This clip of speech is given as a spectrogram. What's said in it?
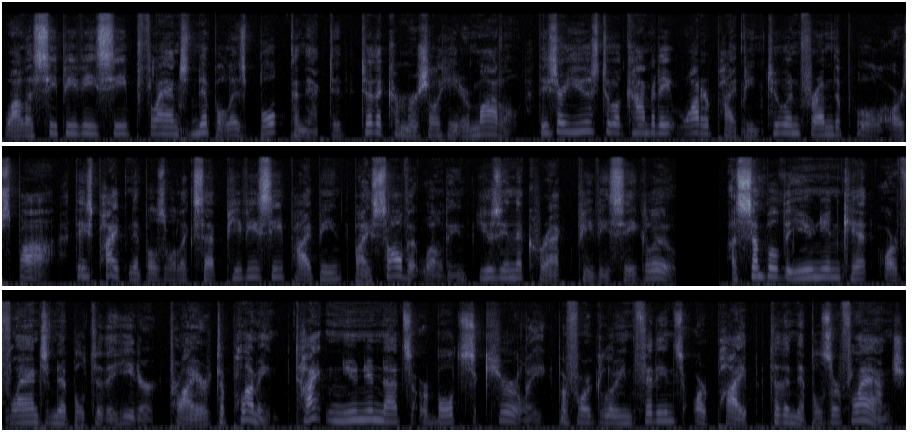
while a CPVC flange nipple is bolt connected to the commercial heater model. These are used to accommodate water piping to and from the pool or spa. These pipe nipples will accept PVC piping by solvent welding using the correct PVC glue. Assemble the union kit or flange nipple to the heater prior to plumbing. Tighten union nuts or bolts securely before gluing fittings or pipe to the nipples or flange.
